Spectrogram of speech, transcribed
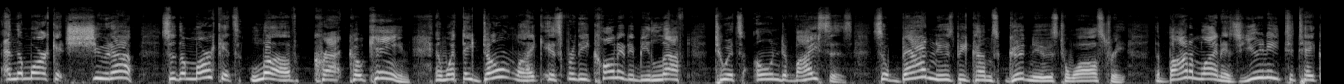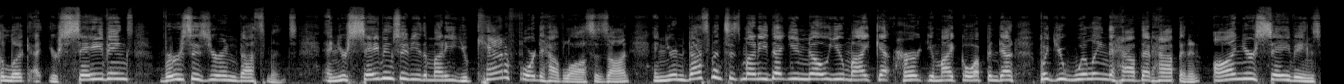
and the markets shoot up. So the markets love crack cocaine, and what they don't like is for the economy to be left to its own devices. So bad news becomes good news to Wall Street. The bottom line is you need to take a look at your savings versus your investments. And your savings would be the money you can't afford to have losses on, and your investments is money that you know you might get hurt, you might go up and down, but you're willing to have that happen. And on your savings,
